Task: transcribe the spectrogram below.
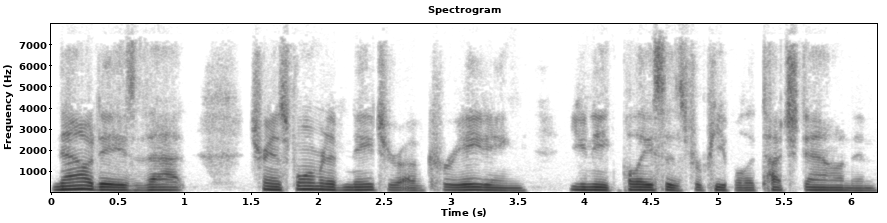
Nowadays, that transformative nature of creating unique places for people to touch down and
